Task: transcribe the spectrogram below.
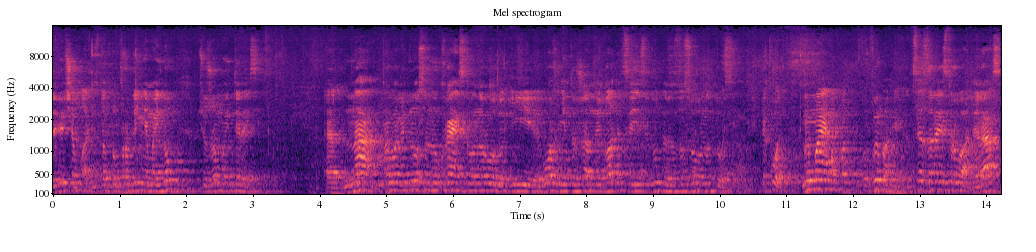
Довірча власність, тобто управління майном в чужому інтересі. Е, На правовідносини українського народу і органів державної влади цей інститут не застосовано досі. Так от, ми маємо вимоги це зареєструвати раз.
